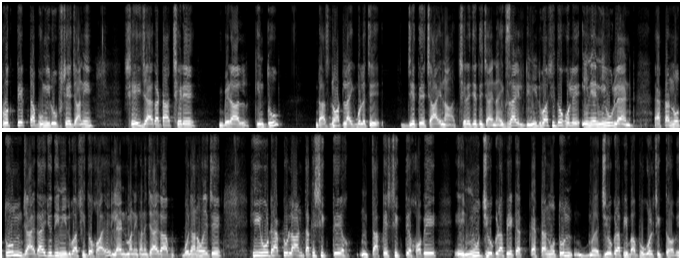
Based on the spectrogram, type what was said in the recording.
প্রত্যেকটা ভূমিরূপ সে জানে। সেই জায়গাটা ছেড়ে বেড়াল কিন্তু ডাজ নট লাইক বলেছে, যেতে চায় না, ছেড়ে যেতে চায় না। এক্সাইল্ড নির্বাসিত হলে ইন এ নিউ ল্যান্ড একটা নতুন জায়গায় যদি নির্বাসিত হয় ল্যান্ড মানে এখানে জায়গা বোঝানো হয়েছে। He would have to learn তাকে শিখতে তাকে শিখতে হবে। এই নিউ জিওগ্রাফি একটা নতুন জিওগ্রাফি বা ভূগোল শিখতে হবে।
